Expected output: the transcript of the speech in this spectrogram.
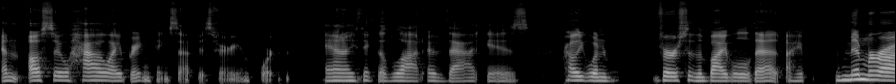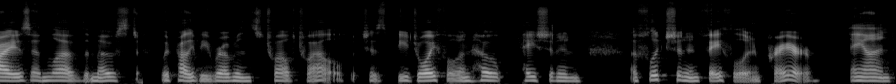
and also how I bring things up is very important. And I think a lot of that is probably one verse in the Bible that I memorize and love the most would probably be Romans 12 12, which is be joyful in hope, patient in affliction, and faithful in prayer. And,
